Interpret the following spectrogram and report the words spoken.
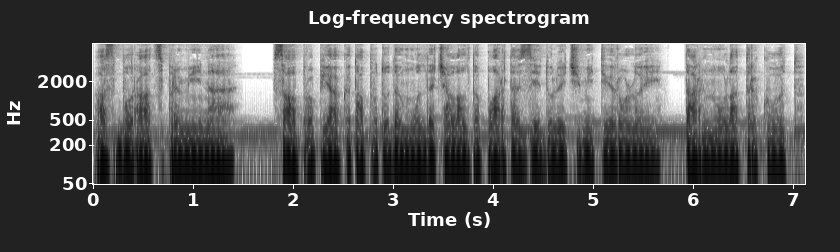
a zburat spre mine. S-a apropiat cât a putut de mult de cealaltă parte a zidului cimitirului, dar nu l-a trecut.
